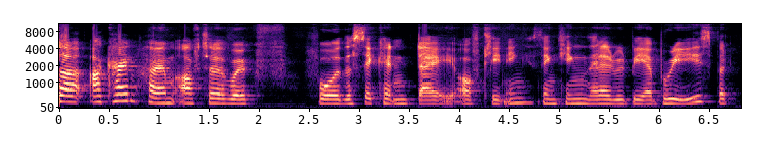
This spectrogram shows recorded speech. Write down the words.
So I came home after work for the second day of cleaning, thinking that it would be a breeze, but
